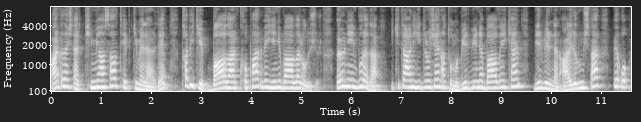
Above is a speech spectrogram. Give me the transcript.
Arkadaşlar kimyasal tepkimelerde tabii ki bağlar kopar ve yeni bağlar oluşur. Örneğin burada iki tane hidrojen atomu birbirine bağlıyken birbirinden ayrılmışlar ve o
